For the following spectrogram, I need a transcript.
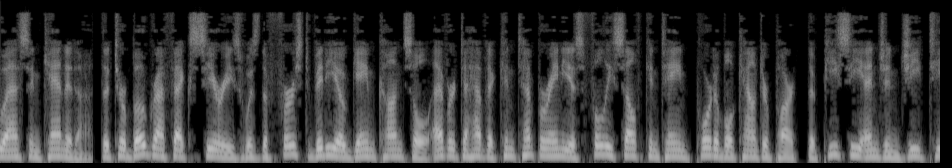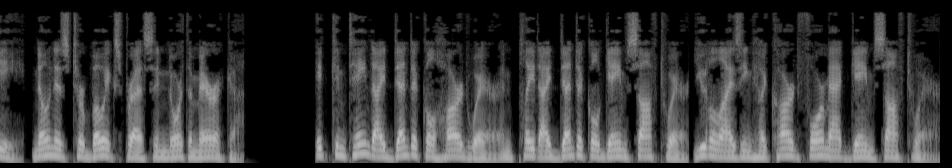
US and Canada. The TurboGrafx series was the first video game console ever to have a contemporaneous fully self-contained portable counterpart, the PC Engine GT, known as TurboExpress in North America. It contained identical hardware and played identical game software utilizing HuCard format game software.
